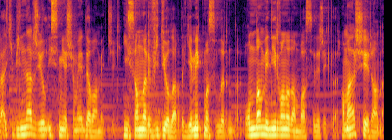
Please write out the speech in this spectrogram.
Belki binlerce yıl ismi yaşamaya devam edecek. İnsanlar videolarda, yemek masalarında ondan ve Nirvana'dan bahsedecekler. Ama her şeye rağmen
